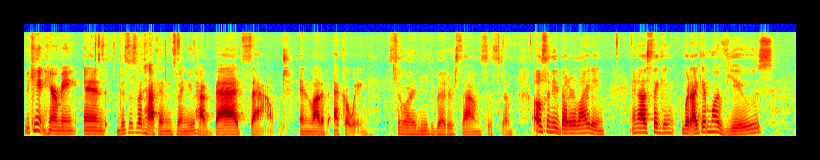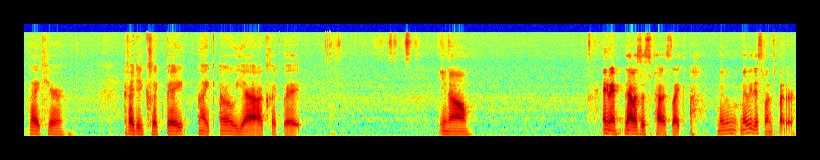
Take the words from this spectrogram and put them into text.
you can't hear me, and this is what happens when you have bad sound and a lot of echoing. So I need a better sound system. I also need better lighting, and I was thinking, would I get more views? Like here, if I did clickbait, like oh yeah, clickbait. You know. Anyway, that was just a. Like. Ugh Maybe maybe this one's better.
